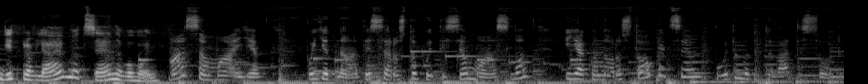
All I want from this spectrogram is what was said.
відправляємо це на вогонь. Маса має поєднатися, розтопитися масло, і як воно розтопиться, будемо додавати соду.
